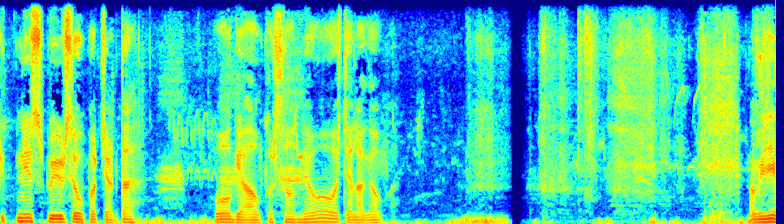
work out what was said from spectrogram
کتنی سپیڈ سے اوپر چڑھتا ہے۔ وہ گیا اوپر سامنے، وہ چلا گیا اوپر۔ اب یہ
